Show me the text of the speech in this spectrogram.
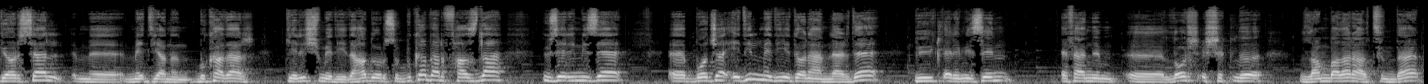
görsel e, medyanın bu kadar gelişmediği, daha doğrusu bu kadar fazla üzerimize e, boca edilmediği dönemlerde büyüklerimizin efendim e, loş ışıklı lambalar altında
